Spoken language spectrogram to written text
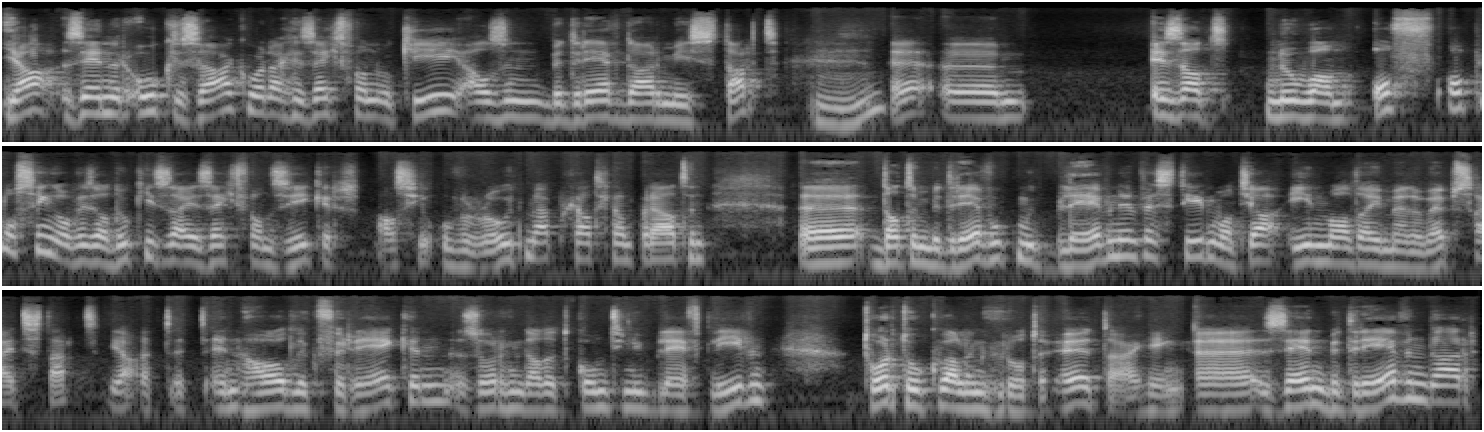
ja, zijn er ook zaken waar dat je zegt van oké, als een bedrijf daarmee start, hè, ehm, is dat een one-off oplossing? Of is dat ook iets dat je zegt van zeker als je over roadmap gaat gaan praten, eh, dat een bedrijf ook moet blijven investeren? Want ja, eenmaal dat je met een website start, ja, het, inhoudelijk verrijken, zorgen dat het continu blijft leven, het wordt ook wel een grote uitdaging. Eh, zijn bedrijven daar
